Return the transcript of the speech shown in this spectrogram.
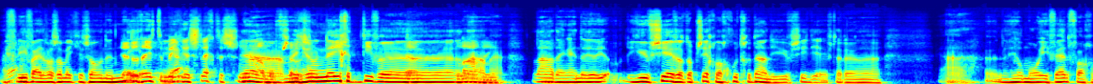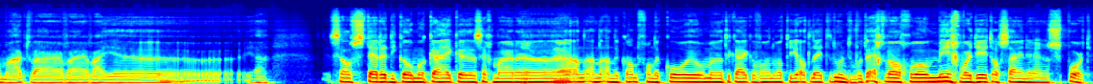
En Free fight was een beetje zo'n... ja, dat heeft een beetje een slechte naam Ja, of een beetje zo'n negatieve eh, lading. naam, lading. En de, de UFC heeft dat op zich wel goed gedaan. De UFC die heeft er eh, ja, een heel mooi event van gemaakt... waar, waar, waar je... ja, zelfs sterren die komen kijken zeg maar, ja. Aan, aan, aan de kant van de kooi... om te kijken van wat die atleten doen. Het wordt echt wel gewoon meer gewaardeerd als zijnde een sport.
